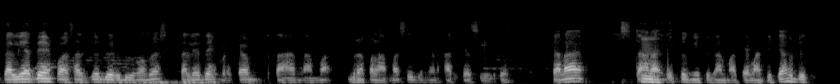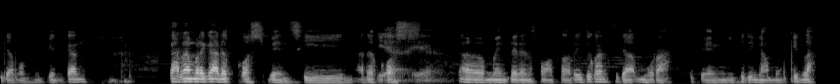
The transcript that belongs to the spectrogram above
kita lihat deh pada saat itu 2015 kita lihat deh mereka bertahan lama berapa lama sih dengan harga segitu. Karena secara hmm. hitung hitungan matematika udah tidak memungkinkan karena mereka ada cost bensin, ada yeah, cost yeah. Uh, maintenance motor itu kan tidak murah gitu ya. Jadi nggak mungkin lah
